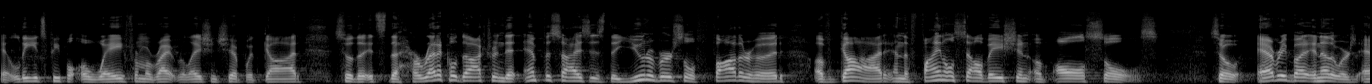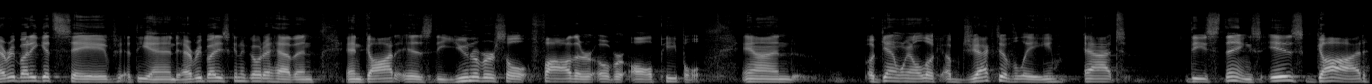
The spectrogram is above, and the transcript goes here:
It leads people away from a right relationship with God. So the, it's the heretical doctrine that emphasizes the universal fatherhood of God and the final salvation of all souls. So everybody, in other words, everybody gets saved at the end. Everybody's going to go to heaven, and God is the universal Father over all people. And again, we're going to look objectively at these things. Is God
